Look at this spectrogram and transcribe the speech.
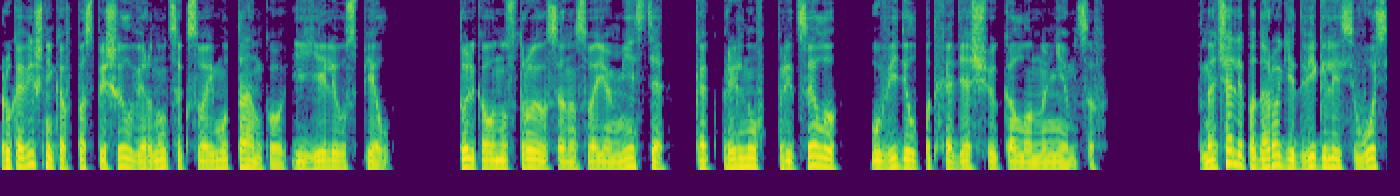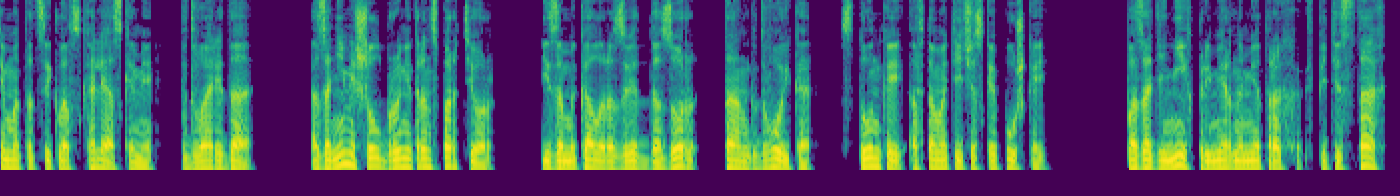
Рукавишников поспешил вернуться к своему танку и еле успел. Только он устроился на своем месте, как, прильнув к прицелу, увидел подходящую колонну немцев. Вначале по дороге двигались восемь мотоциклов с колясками в два ряда, а за ними шел бронетранспортер и замыкал разведдозор танк «двойка» с тонкой автоматической пушкой. Позади них, примерно метрах в пятистах,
